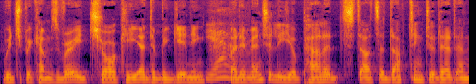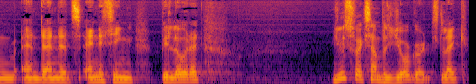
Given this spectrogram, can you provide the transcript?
which becomes very chalky at the beginning yeah. but eventually your palate starts adapting to that and and then it's anything below that use for example yogurt like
